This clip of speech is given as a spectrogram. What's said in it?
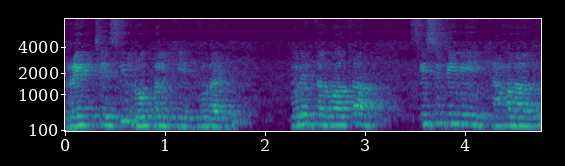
బ్రేక్ చేసి లోపలికి దూరాడు. దూరిన తర్వాత సీసీటీవీ కెమెరాలు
